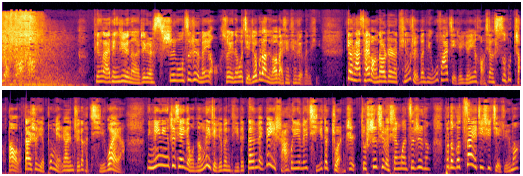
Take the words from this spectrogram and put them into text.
调查。听来听去呢，这个施工资质没有，所以呢，我解决不了你老百姓停水问题。调查采访到这儿呢，停水问题无法解决原因，好像似乎找到了，但是也不免让人觉得很奇怪呀。你明明之前有能力解决问题的单位，为啥会因为企业的转制就失去了相关资质呢？不能够再继续解决吗？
